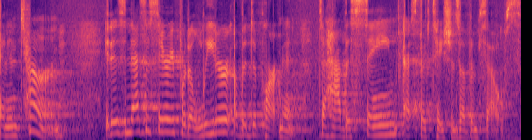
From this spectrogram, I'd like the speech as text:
and in turn, it is necessary for the leader of the department to have the same expectations of themselves.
